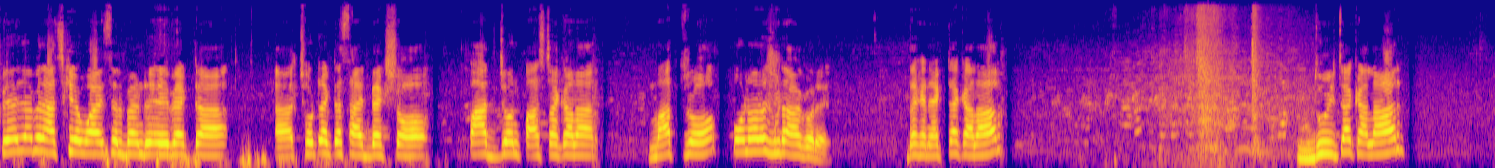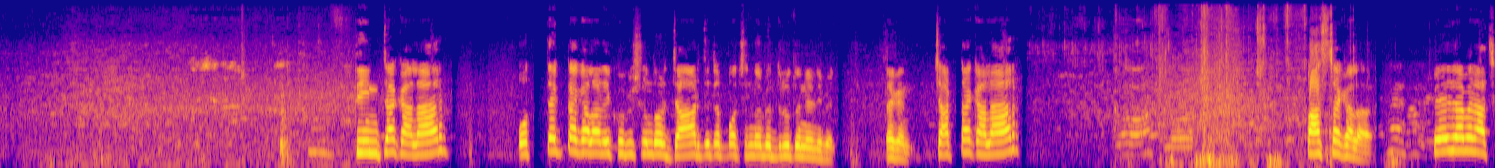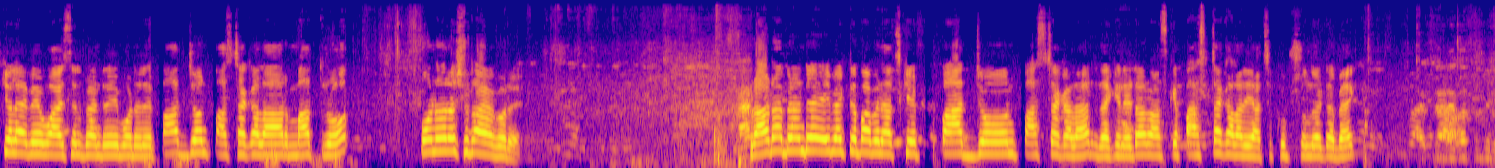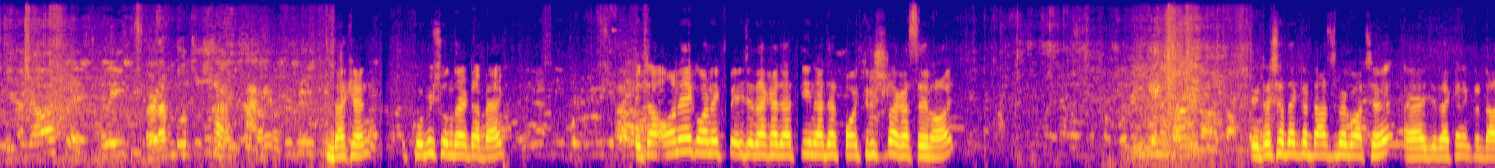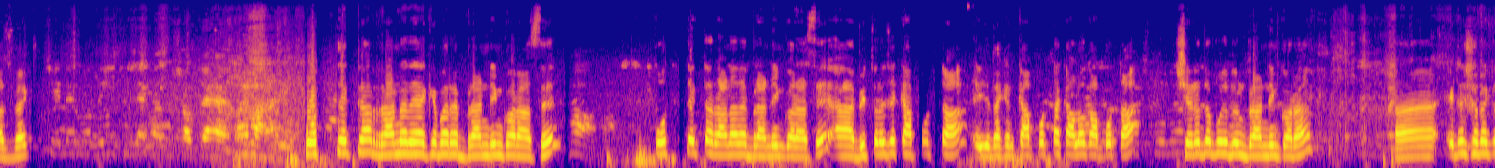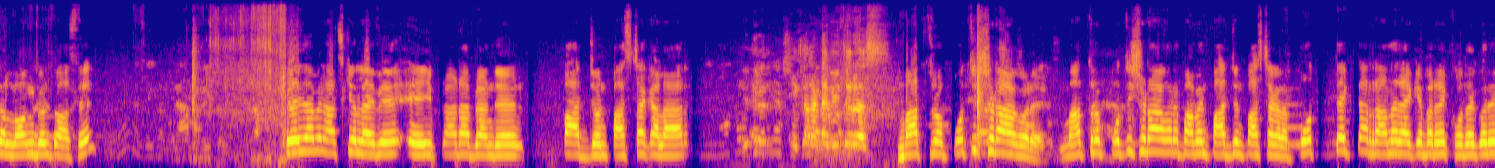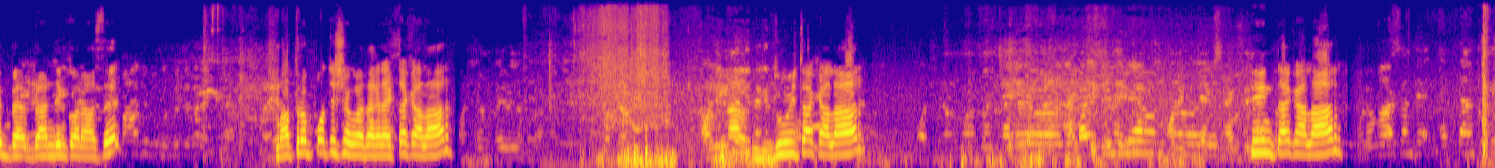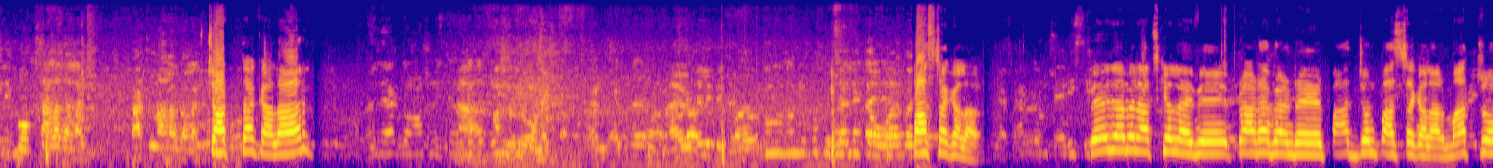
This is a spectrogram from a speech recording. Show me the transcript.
পেয়ে যাবেন আজকে ওয়াইসেল ব্র্যান্ডের এই ব্যাগটা। ছোট একটা সাইড ব্যাগ সহ পাঁচজন পাঁচটা কালার মাত্র পনেরোশো টাকা করে। দেখেন, একটা কালার দুইটা কালার তিনটা কালার প্রত্যেকটা কালারই খুবই সুন্দর, যার যেটা পছন্দ হবে দ্রুত নিয়ে নেবেন। দেখেন, চারটা কালার পাঁচটা কালার পেয়ে যাবেন আজকে লাইভে ওয়াইসেল ব্র্যান্ডের এই মডেলে পাঁচজন পাঁচটা কালার মাত্র পনেরোশো টাকা করে। প্রাডা ব্র্যান্ডে এই ব্যাগটা পাবেন আজকে পাঁচজন পাঁচটা কালার দেখেন, এটারও আজকে পাঁচটা কালারই আছে, খুব সুন্দর একটা ব্যাগ দেখেন, খুবই সুন্দর একটা ব্যাগ এটা অনেক অনেক পেজে দেখা যায়, তিন হাজার পঁয়ত্রিশশো টাকা সেল হয়। এটার সাথে একটা ডাস্ট ব্যাগও আছে। এই যে দেখেন, একটা ডাস্ট ব্যাগ প্রত্যেকটা রানারে একেবারে ব্র্যান্ডিং করা আছে। প্রত্যেকটা রানারে ব্র্যান্ডিং করা আছে। ভিতরে যে কাপড়টা, এই যে দেখেন, কাপড়টা, কালো কাপড়টা, সেটাতে পর্যন্ত ব্র্যান্ডিং করা। এটার সাথে একটা লং বেল্টও আছে। পেয়ে যাবেন আজকে লাইভে এই প্রাডা ব্র্যান্ডের পাঁচজন পাঁচটা কালার মাত্র পঁচিশশো টাকা করে। মাত্র পঁচিশশো টাকা করে পাবেন পাঁচজন পাঁচটা কালার প্রত্যেকটা রানার একেবারে খোদা করে ব্র্যান্ডিং করা আছে। মাত্র পঁচিশশো করে। দেখেন একটা কালার দুইটা কালার তিনটা কালার চারটা কালার। পাঁচটা কালার। পেয়ে যাবেন আজকের লাইভে প্রাডা ব্র্যান্ডের পাঁচজন পাঁচটা কালার। মাত্র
